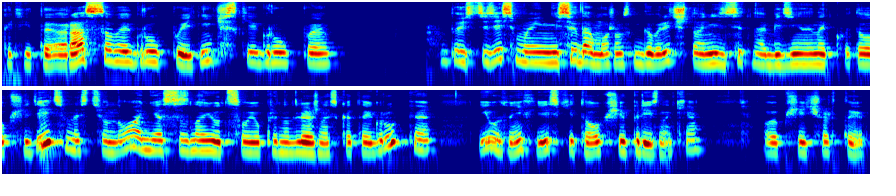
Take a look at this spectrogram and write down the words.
какие-то расовые группы, этнические группы. То есть здесь мы не всегда можем говорить, что они действительно объединены какой-то общей деятельностью, но они осознают свою принадлежность к этой группе, и вот у них есть какие-то общие признаки, общие черты,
